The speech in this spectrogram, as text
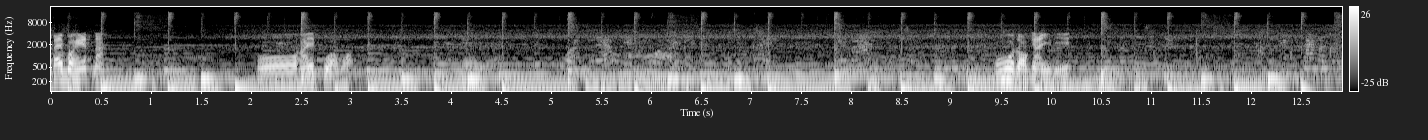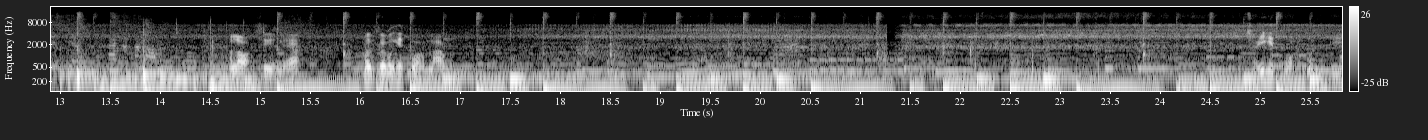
ได้บ่เฮ็ดนะโอ้ให้ปวกวะโอ้ ดอกใหญ่ดี มาเลาะเสื่อแล้วเบิ่งไปเบิ่งเห็ดปวกของเราใช้เห็ดปวกบนที่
